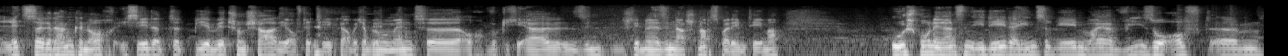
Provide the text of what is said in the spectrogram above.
Letzter Gedanke noch. Ich sehe, dass das Bier wird schon schal hier auf der Theke, aber ich habe im Moment äh, auch wirklich eher Sinn, steht mir der Sinn nach Schnaps bei dem Thema. Ursprung der ganzen Idee, dahin zu gehen, war ja wie so oft ähm,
